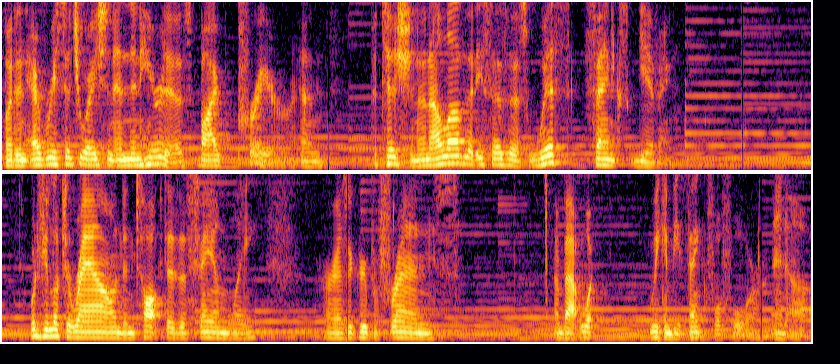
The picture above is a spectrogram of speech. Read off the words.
but in every situation, and then here it is by prayer and petition. And I love that he says this with thanksgiving. What if you looked around and talked as a family or as a group of friends about what we can be thankful for and of.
